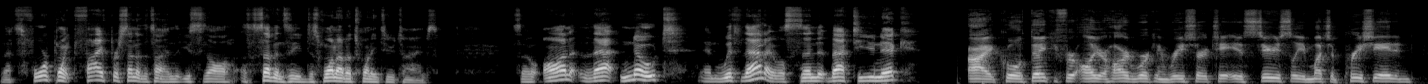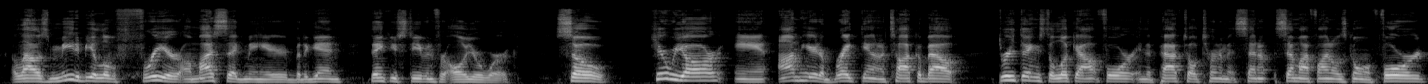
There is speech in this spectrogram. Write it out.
That's 4.5% of the time that you saw a seven seed, just one out of 22 times. So, on that note, and with that, I will send it back to you, Nick, all right, cool. Thank you for all your hard work and research. It is seriously much appreciated. Allows me to be a little freer on my segment here. But again, thank you, Stephen, for all your work. So here we are, and I'm here to break down and talk about three things to look out for in the Pac 12 tournament semifinals going forward.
